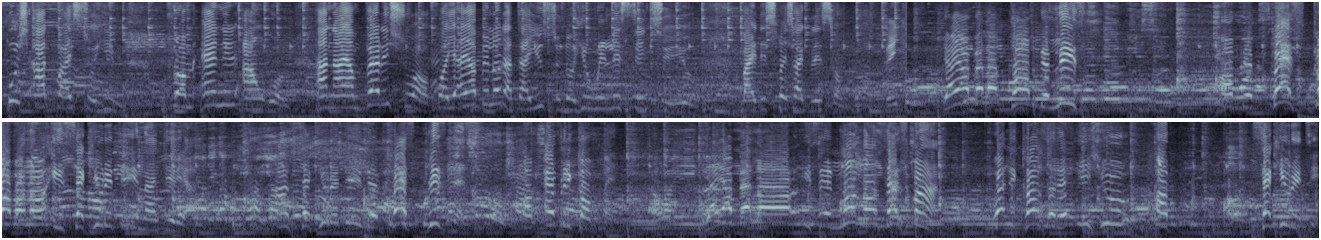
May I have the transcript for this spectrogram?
push advice to him from any angle. And I am very sure for Yaya Bello that I used to know, he will listen to you by the special grace of God. Thank you. Yaya Bello topped the list of the best governor in security in Nigeria. And security is the first business of every government. Yaya Bello is a no-nonsense man when it comes to the issue of security.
